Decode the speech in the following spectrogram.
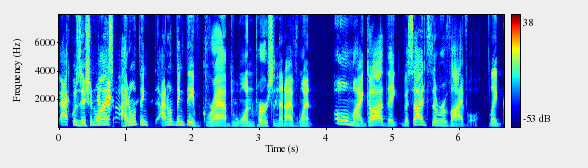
Acquisition wise, I don't think I don't think they've grabbed one person that I've went oh my god, they besides the revival. Like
